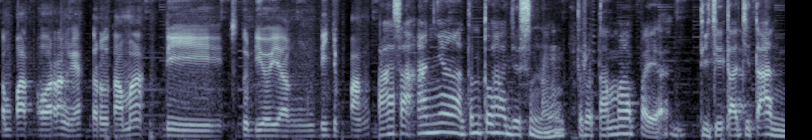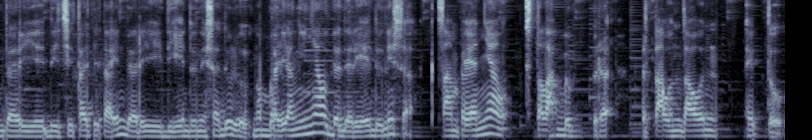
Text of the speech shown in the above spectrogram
tempat orang ya? Terutama di studio yang di Jepang. Perasaannya tentu aja seneng. Terutama apa ya? Dicita-citaan dari dicita-citain dari di Indonesia dulu. Ngebayanginnya udah dari Indonesia. Sampaiannya setelah beberapa bertahun-tahun itu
